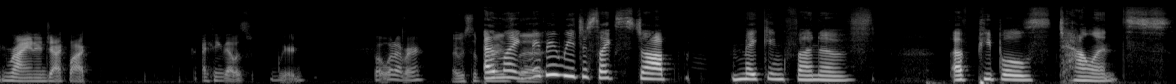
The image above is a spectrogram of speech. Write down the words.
Ryan and Jack Black. I think that was weird. But whatever. I was surprised. and like that- maybe we just like stop making fun of of people's talents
